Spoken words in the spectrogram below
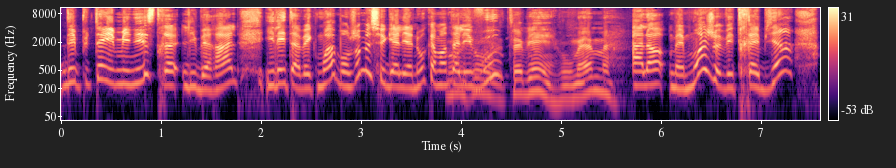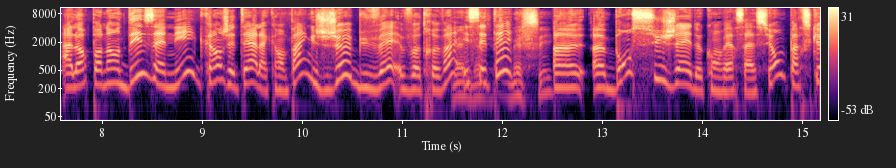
député et ministre libéral. Il est avec moi. Bonjour Monsieur Galliano, comment allez-vous? Très bien, vous-même? Alors, mais moi je vais très bien. Alors pendant des années, quand j'étais à la campagne, je buvais votre vin Ben, et c'était un, un bon sujet de conversation parce que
